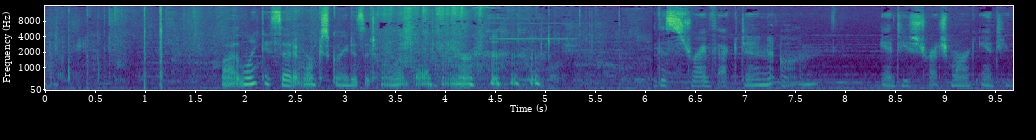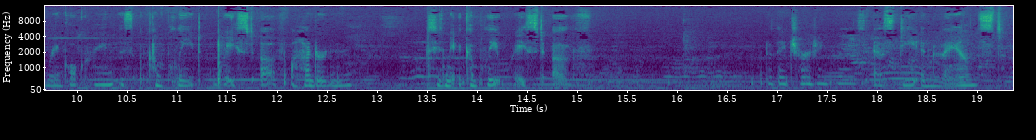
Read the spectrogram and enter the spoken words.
But like I said, it works great as a toilet bowl cleaner. this Strivectin um, anti-stretch mark, anti-wrinkle cream is a complete waste of 100 and, excuse me, a complete waste of, what are they charging for this? SD Advanced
